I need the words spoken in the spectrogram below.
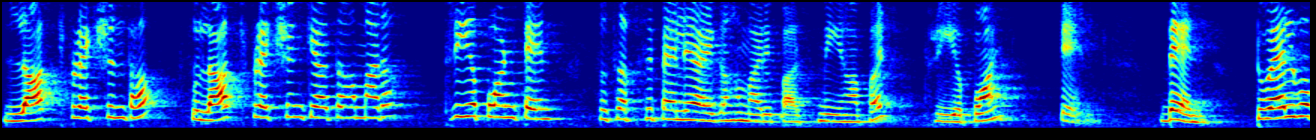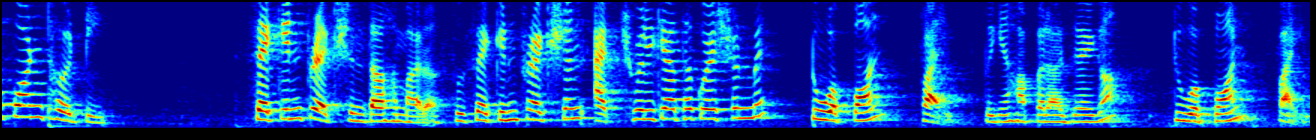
last fraction था। सो लास्ट फ्रैक्शन क्या था हमारा? थ्री अपॉन टेन सो सबसे पहले आएगा हमारे पास में यहाँ पर three upon ten then twelve upon thirty second fraction था हमारा। सो सेकेंड फ्रैक्शन एक्चुअल क्या था क्वेश्चन में? टू अपॉन फाइव तो यहाँ पर आ जाएगा two upon five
